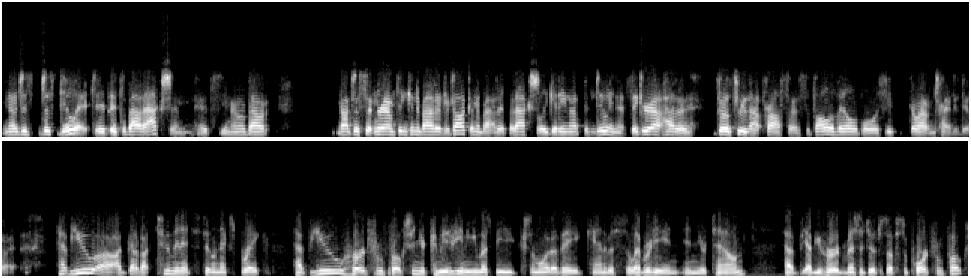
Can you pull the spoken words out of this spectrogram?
you know, just just do it. it it's about action. It's you know about not just sitting around thinking about it or talking about it, but actually getting up and doing it. Figure out how to go through that process. It's all available if you go out and try to do it. Have you? Uh, I've got about two minutes to the next break. Have you heard from folks in your community? I mean, you must be somewhat of a cannabis celebrity in, in your town. Have Have you heard messages of support from folks?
